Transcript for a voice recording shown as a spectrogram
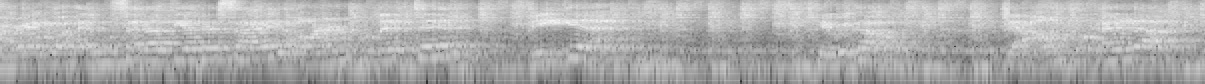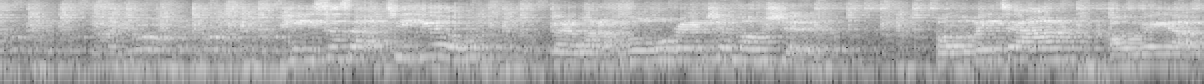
All right, go ahead and set up the other side. Arm lifted. Begin. Here we go. Down and up. Pace is up to you, but I want a full range of motion. All the way down, all the way up.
